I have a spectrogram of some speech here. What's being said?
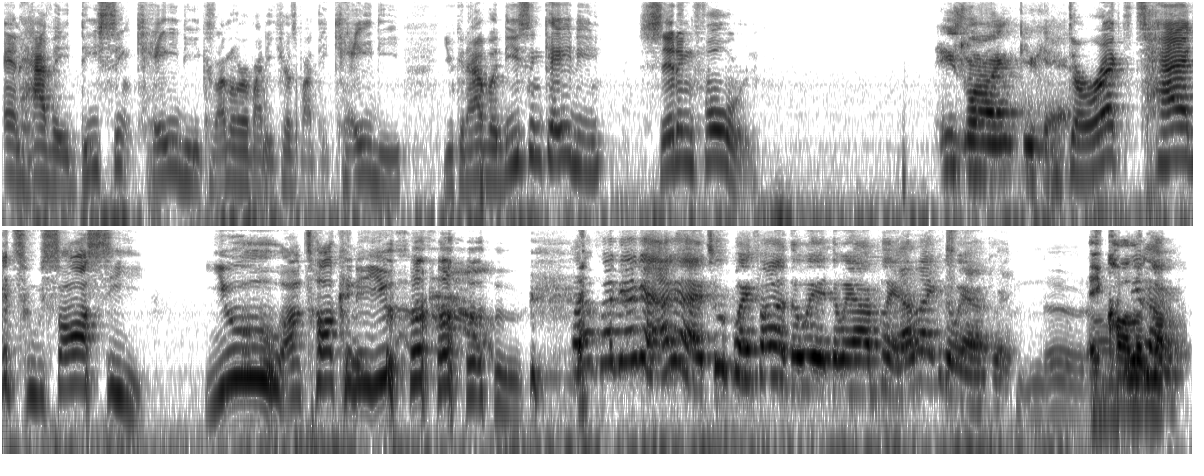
and have a decent KD. Because I know everybody cares about the KD. You can have a decent KD sitting forward. He's lying. You can't. Direct tag to Saucy. You, I'm talking to you. Motherfucker, I got I got two point five the way the way I play. I like the way I play. No, hey, call him out.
